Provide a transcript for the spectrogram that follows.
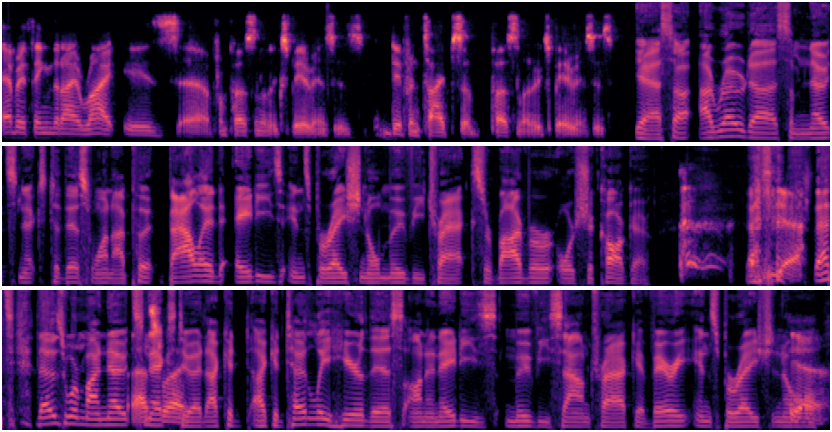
everything that I write is uh, from personal experiences, different types of personal experiences. Yeah, so I wrote uh, some notes next to this one. I put ballad, 80s inspirational movie track, Survivor or Chicago. That's, yeah, that's those were my notes that's next right. to it. I could I could totally hear this on an '80s movie soundtrack. A very inspirational. Yeah.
